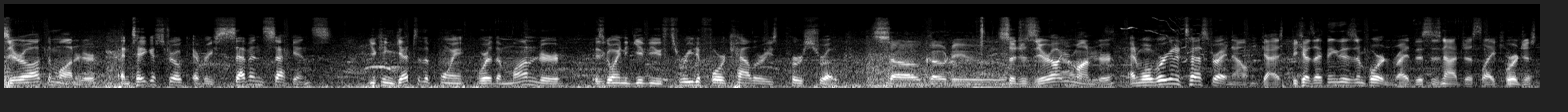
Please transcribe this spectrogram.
zero out the monitor, and take a stroke every seven seconds, you can get to the point where the monitor is going to give you three to four calories per stroke. So go to. So just zero out your monitor. And what we're gonna test right now, guys, because I think this is important, right? This is not just like we're just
